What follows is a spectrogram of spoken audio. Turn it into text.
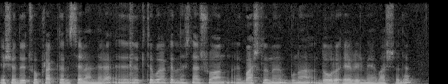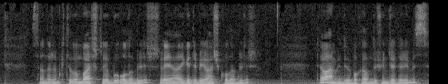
Yaşadığı toprakları sevenlere. E, kitabı arkadaşlar şu an başlığını buna doğru evrilmeye başladı. Sanırım kitabın başlığı bu olabilir veya Ege'de bir aşk olabilir. Devam ediyor bakalım düşüncelerimiz.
